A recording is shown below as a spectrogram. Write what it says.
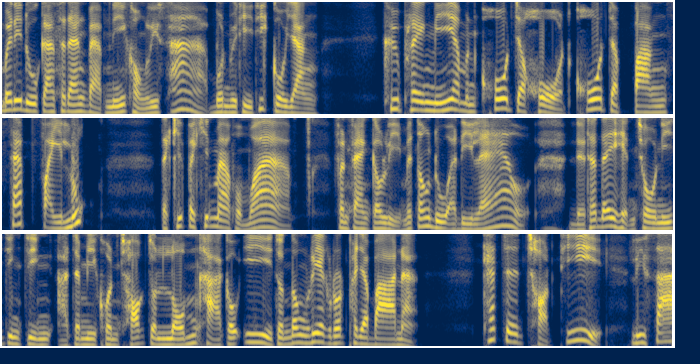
ไม่ได้ดูการแสดงแบบนี้ของลิซ่าบนเวทีที่โกยัง คือเพลงนี้มันโคตรจะโหด โคตรจะปังแซบไฟลุก แต่คิดไปคิดมาผมว่าแฟนๆเกาหลีไม่ต้องดูอดีแล้ว เดี๋ยวถ้าได้เห็นโชว์นี้จริง ๆ อาจจะมีคนช็อกจนล้มขาเก้าอี้จนต้องเรียกรถพยาบาลน่ะ แค่เจอช็อตที่ลิซ่า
